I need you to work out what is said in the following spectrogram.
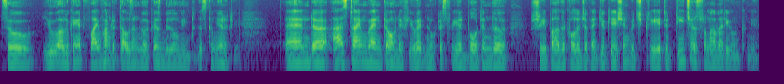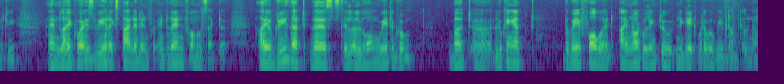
So you are looking at 500,000 workers belonging to this community. And uh, as time went on, if you had noticed, we had brought in the Sripada College of Education, which created teachers from our very own community. And likewise, we had expanded into the informal sector. I agree that there's still a long way to go, but uh, looking at the way forward, I'm not willing to negate whatever we've done till now.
